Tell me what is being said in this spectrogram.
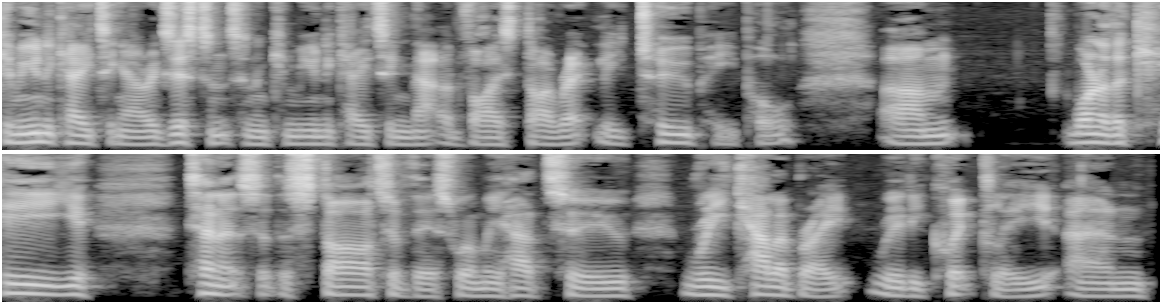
communicating our existence and communicating that advice directly to people. Um, one of the key tenets at the start of this, when we had to recalibrate really quickly and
